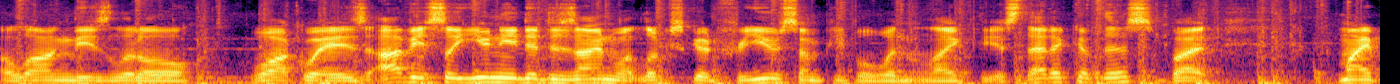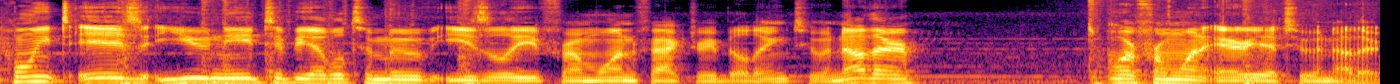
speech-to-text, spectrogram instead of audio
along these little walkways. Obviously, you need to design what looks good for you. Some people wouldn't like the aesthetic of this, but my point is you need to be able to move easily from one factory building to another or from one area to another.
